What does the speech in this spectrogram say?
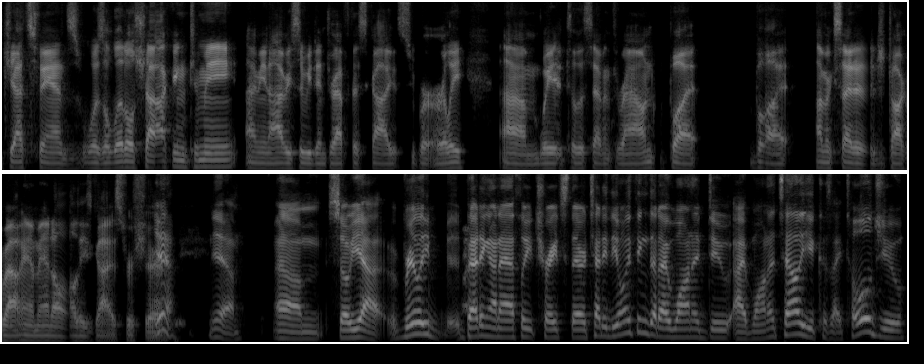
Jets fans was a little shocking to me. I mean, obviously we didn't draft this guy super early. Um, waited till the seventh round, but but I'm excited to talk about him and all these guys for sure. Yeah, yeah. Um, so yeah, really betting on athlete traits there, Teddy. The only thing that I want to do, I want to tell you because I told you,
